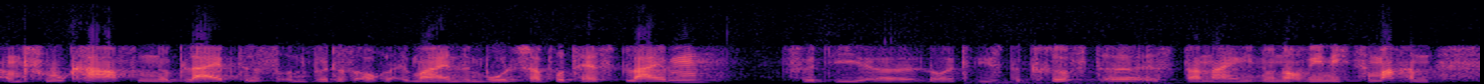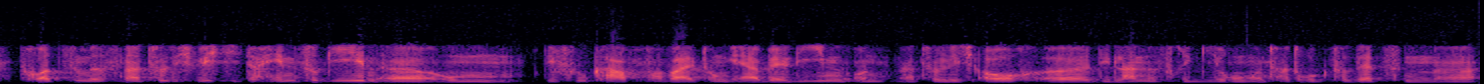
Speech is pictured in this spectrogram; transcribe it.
Am Flughafen bleibt es und wird es auch immer ein symbolischer Protest bleiben für die äh, Leute, die es betrifft, äh, ist dann eigentlich nur noch wenig zu machen. Trotzdem ist es natürlich wichtig, dahin zu gehen, äh, um die Flughafenverwaltung Air Berlin und natürlich auch äh, die Landesregierung unter Druck zu setzen, äh,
